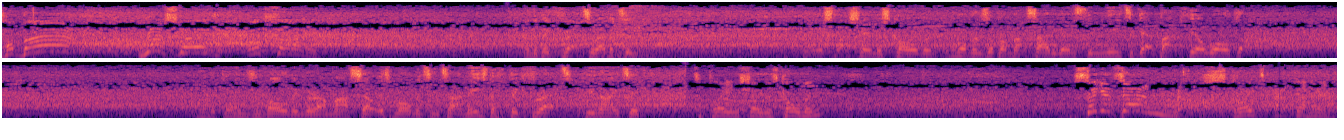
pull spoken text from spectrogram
Pogba! Rashford! Offside! And the big threat to Everton. Just like Seamus Coleman and whoever's up on that side against him need to get back Theo Walcott. And the game's revolving around Martial at this moment in time. He's the big threat for United. To play in Seamus Coleman. Sigurdsson! Straight at the hair.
